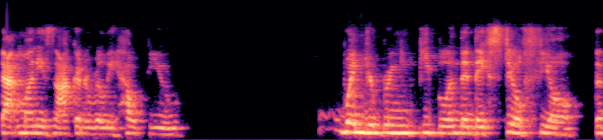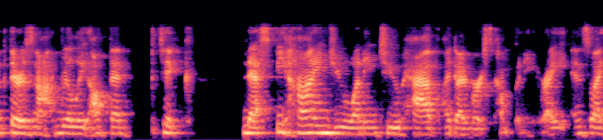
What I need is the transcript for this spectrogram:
that money is not going to really help you when you're bringing people and then they still feel that there's not really authenticness behind you wanting to have a diverse company right? And so i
